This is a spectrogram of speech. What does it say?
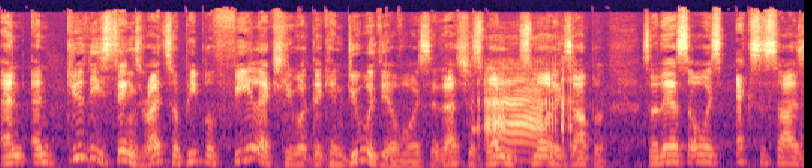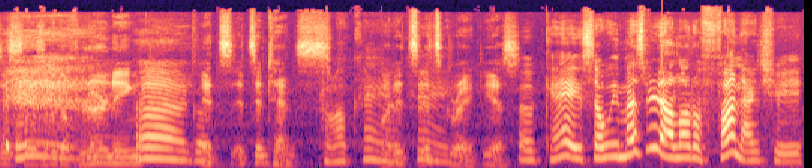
And and do these things right so people feel actually what they can do with your voice and that's just one Ah. small example so there's always exercises there's a bit of learning God. it's it's intense Okay, but it's it's great yes Okay, so it must be a lot of fun actually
